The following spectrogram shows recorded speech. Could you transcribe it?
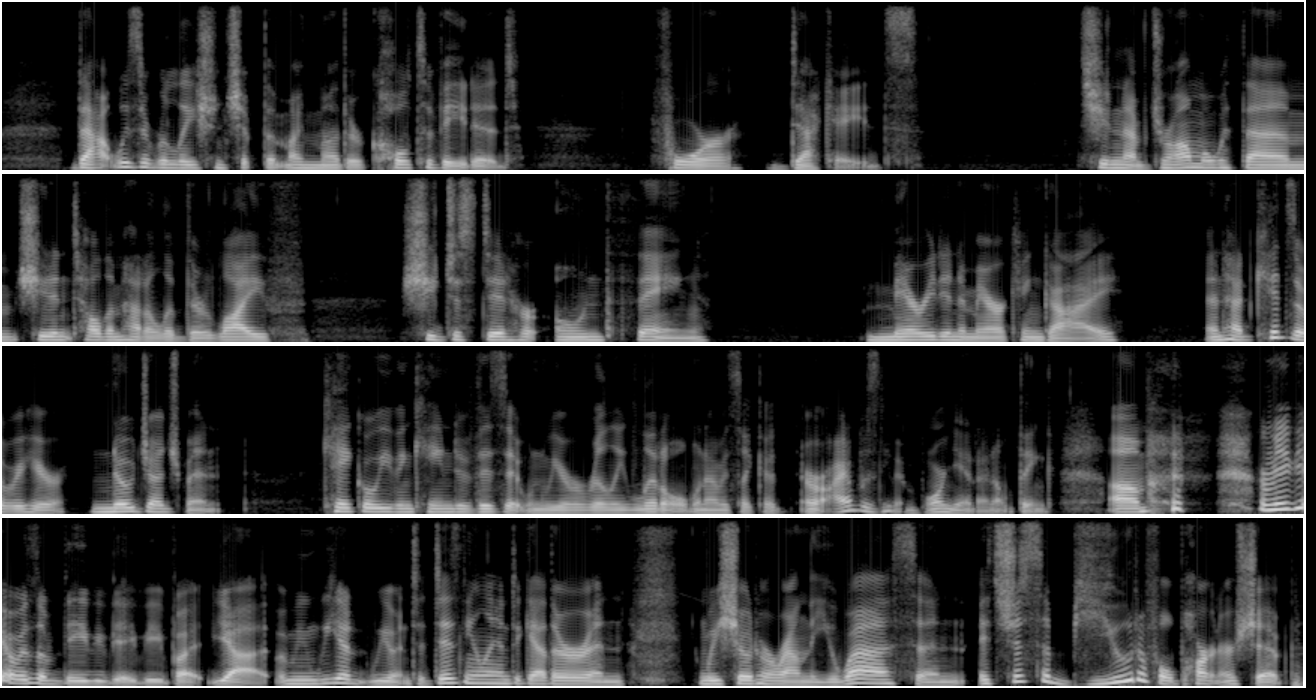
that was a relationship that my mother cultivated for decades. She didn't have drama with them. She didn't tell them how to live their life. She just did her own thing, married an American guy, and had kids over here. No judgment. Keiko even came to visit when we were really little, when I was like a, or I wasn't even born yet, I don't think. Um, or maybe I was a baby baby, but yeah, I mean, we had, we went to Disneyland together and we showed her around the US, and it's just a beautiful partnership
